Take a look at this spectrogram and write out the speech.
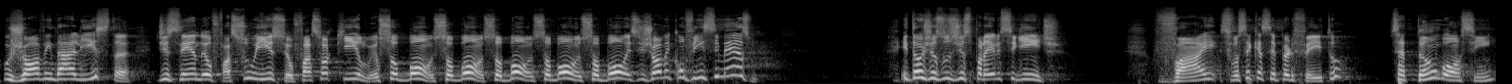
O jovem dá a lista, dizendo: Eu faço isso, eu faço aquilo, eu sou bom, eu sou bom, eu sou bom, eu sou bom, eu sou bom. Esse jovem confia em si mesmo. Então Jesus diz para ele o seguinte: Vai, se você quer ser perfeito, se é tão bom assim,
